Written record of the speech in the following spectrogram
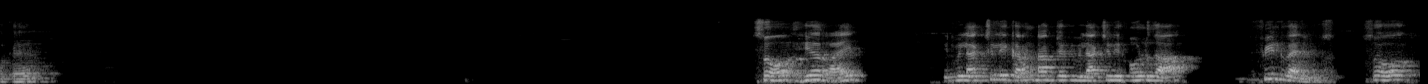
Okay. So here, right, it will actually, current object will actually hold the field values. So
